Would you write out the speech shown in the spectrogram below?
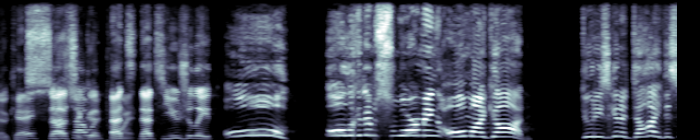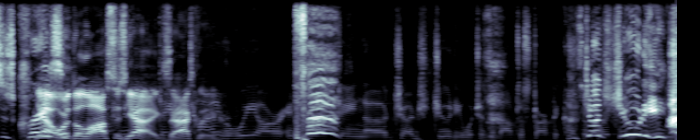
Exactly. Okay, Such That's a good it- point. that's usually. Oh, oh, look at them swarming! Oh my god, dude, he's gonna die. This is crazy. Yeah, or the losses. Yeah, exactly. Tyler, we are interrupting uh, Judge Judy, which is about to start because Judge breaking Judy? news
